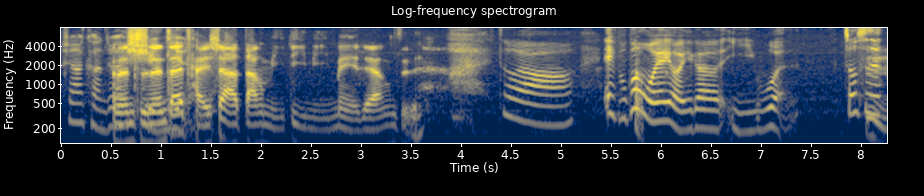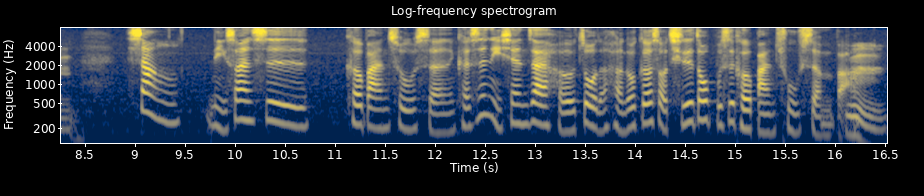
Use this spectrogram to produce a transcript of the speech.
现在可能就可能只能在台下当迷弟迷妹这样子。唉，对啊，哎，不过我也有一个疑问。就是像你算是科班出身，可是你现在合作的很多歌手其实都不是科班出身吧？嗯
